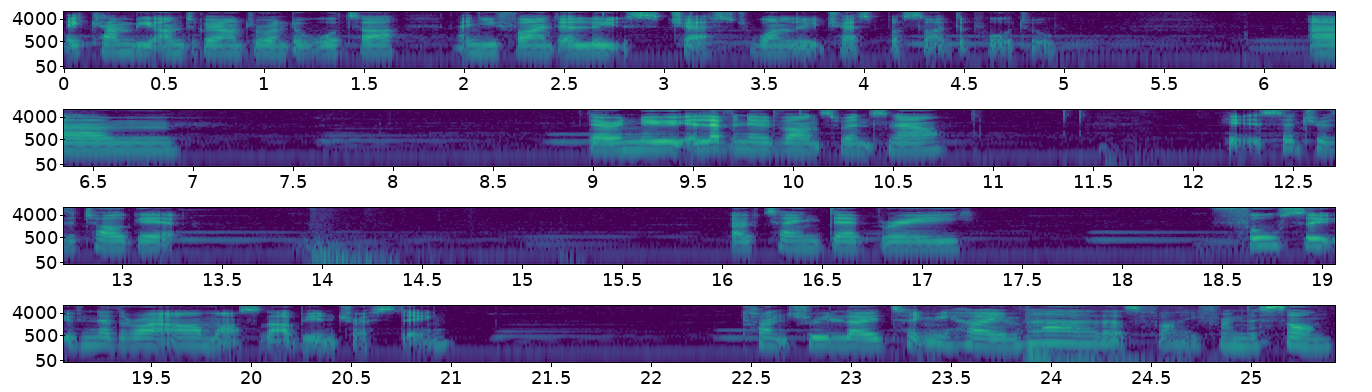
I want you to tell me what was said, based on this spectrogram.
They can be underground or underwater, and you find a loot chest, one loot chest beside the portal. Um, there are new 11 new advancements now. Hit the center of the target. Obtain debris. Full suit of netherite armor, so that'll be interesting. Country Lode, take me home. Ah, that's funny from the song.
